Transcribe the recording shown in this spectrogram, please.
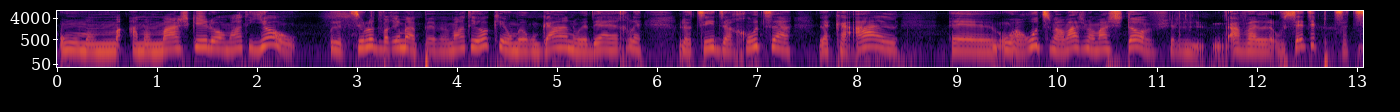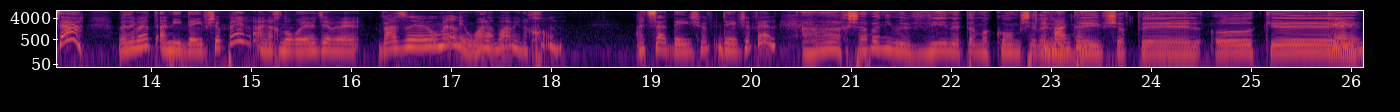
הוא ממ- ממש כאילו, אמרתי, יואו, יצאו לו דברים מהפה, ואמרתי, אוקיי, הוא מאורגן, הוא יודע איך להוציא את זה החוצה, לקהל. אה, הוא ערוץ ממש ממש טוב, של... אבל הוא עושה את זה פצצה. ואני אומרת, אני דייב שאפל, אנחנו רואים את זה, ו... ואז הוא אומר לי, וואלה, מאמי, נכון. קצת דייב. דייב שאפל. אה, עכשיו אני מבין את המקום של אני הבנת? דייב שאפל, אוקיי. כן.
